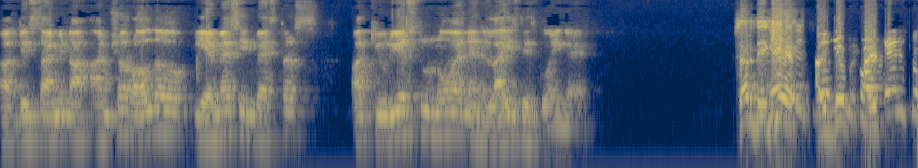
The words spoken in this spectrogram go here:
Uh, this, I mean, I, I'm sure all the PMS investors are curious to know and analyze this going ahead. Sir, देखिए yes, it's very important to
